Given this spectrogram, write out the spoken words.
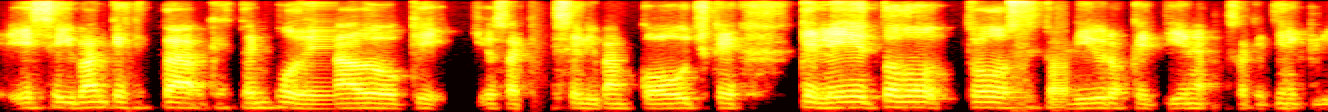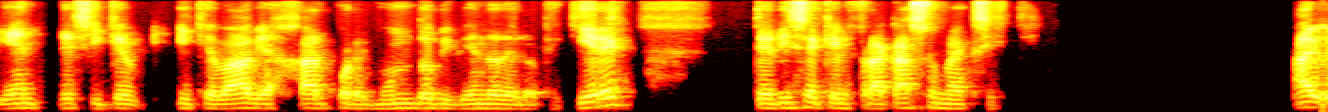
ese Iván que está, que está empoderado, que, o sea, que es el Iván coach, que, que lee todo, todos estos libros, que tiene, o sea, que tiene clientes y que, y que va a viajar por el mundo viviendo de lo que quiere, te dice que el fracaso no existe. Hay,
